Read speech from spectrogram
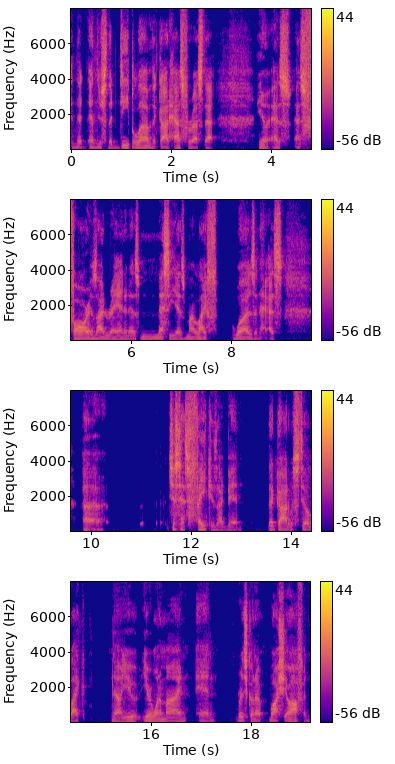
and that and just the deep love that God has for us. That you know, as as far as I'd ran and as messy as my life was, and as uh, just as fake as I'd been, that God was still like, no, you you're one of mine, and we're just going to wash you off and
